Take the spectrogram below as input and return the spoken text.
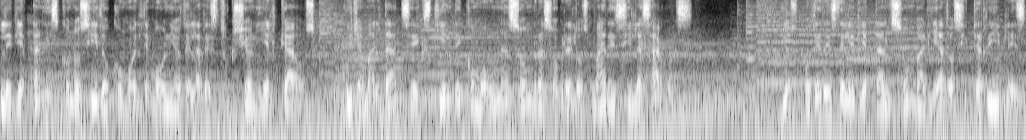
Leviatán es conocido como el demonio de la destrucción y el caos, cuya maldad se extiende como una sombra sobre los mares y las aguas. Los poderes de Leviatán son variados y terribles,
